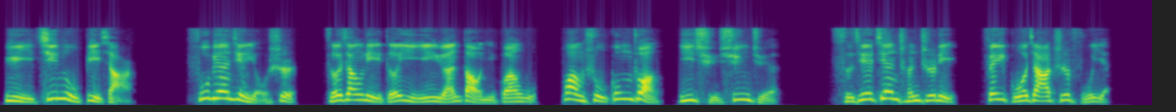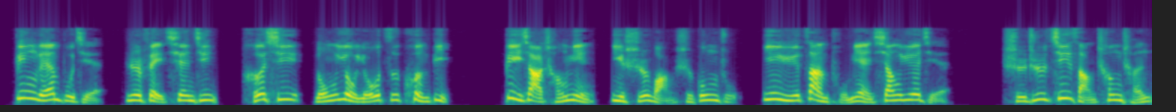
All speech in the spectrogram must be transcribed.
欲以激怒陛下耳。夫边境有事，则将立得意因缘盗逆官物，妄述公状，以取勋爵。此皆奸臣之力，非国家之福也。兵连不解。日费千金，河西龙又游资困弊。陛下承命，一时往事公主，因与赞普面相约解，使之击嗓称臣，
